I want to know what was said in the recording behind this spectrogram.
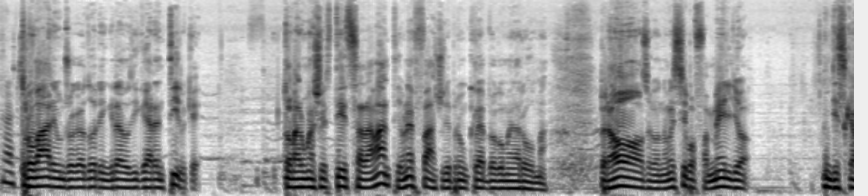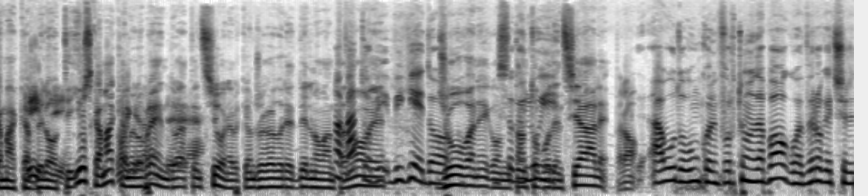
certo. trovare un giocatore in grado di garantire perché trovare una certezza davanti non è facile per un club come la Roma però secondo me si può fare meglio di Scamacca sì, Belotti. Sì. Io Scamacca me lo prendo, eh, attenzione, perché è un giocatore del 99, no, vi, vi chiedo, giovane, con tanto potenziale. Però. Ha avuto comunque un infortunio da poco, è vero che ci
